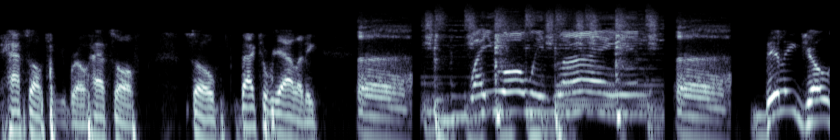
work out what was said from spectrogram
Hats off to you, bro. Hats off. So back to reality. Uh, why you always lying? Uh, Billy Joe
